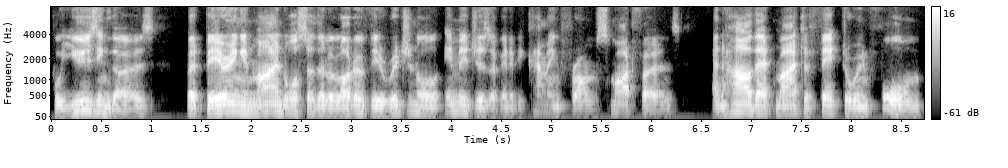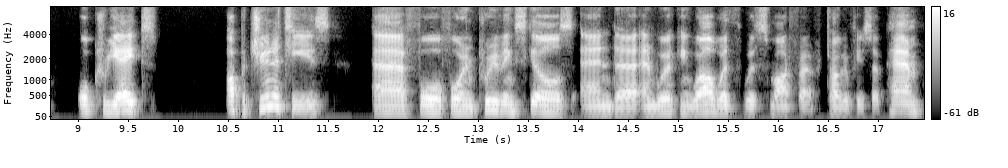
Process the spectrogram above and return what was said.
for using those, but bearing in mind also that a lot of the original images are going to be coming from smartphones and how that might affect or inform or create opportunities uh, for for improving skills and uh, and working well with with smartphone photography. So Pam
